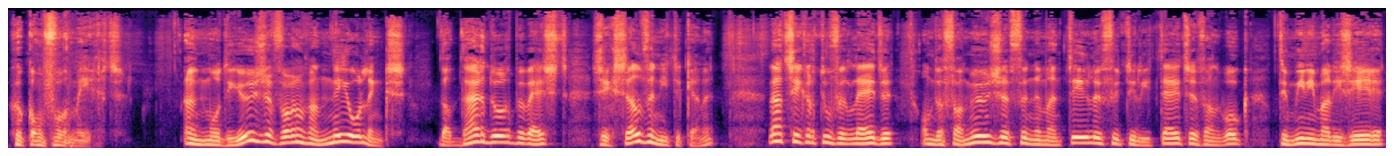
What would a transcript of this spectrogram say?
geconformeerd. Een modieuze vorm van neolinks, dat daardoor bewijst zichzelf niet te kennen, laat zich ertoe verleiden om de fameuze fundamentele futiliteiten van woke te minimaliseren,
